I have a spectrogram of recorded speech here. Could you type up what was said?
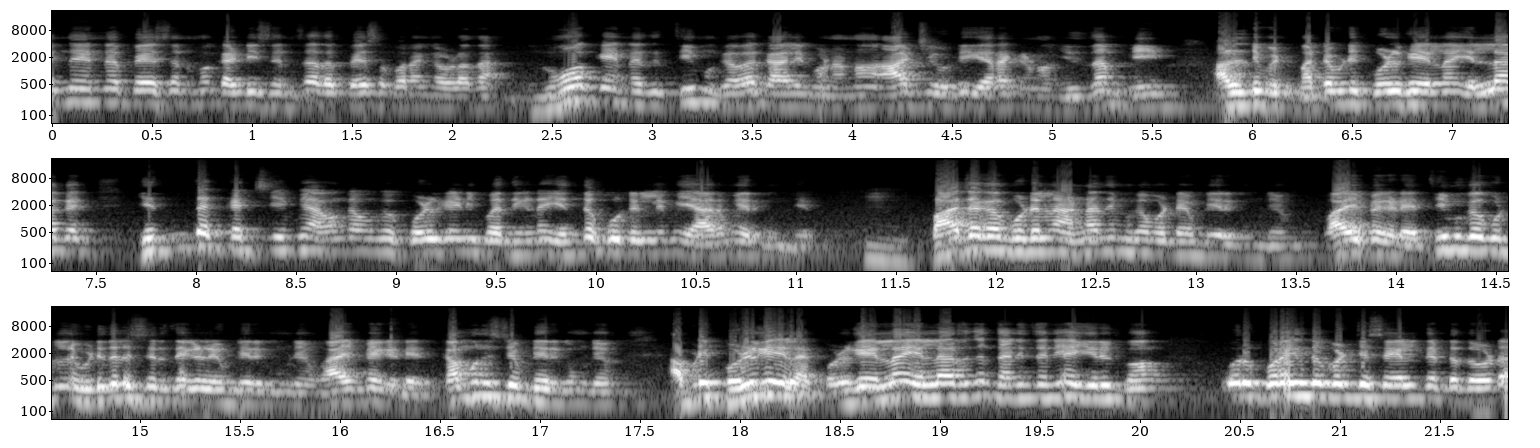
என்ன என்ன பேசணுமோ கண்டிஷன்ஸ் அதை பேச போறாங்க அவ்வளவுதான். நோக்கம் என்னது? திமுகவை காலி பண்ணணும் ஆட்சி விட்டு இறக்கணும். இதுதான் மெயின் அல்டிமேட் மற்றபடி கொள்கை எல்லாம் எல்லா கட்சி எந்த கட்சியுமே அவங்க அவங்க கொள்கைன்னு பாத்தீங்கன்னா எந்த கூட்டணியிலுமே யாருமே இருக்க முடியாது. பாஜக கூட்டணியில அண்ணா திமுக மட்டும் எப்படி இருக்க முடியும்? வாய்ப்பே கிடையாது. திமுக கூட்டணியில விடுதலை சிறுத்தைகள் எப்படி இருக்க முடியும்? வாய்ப்பே கிடையாது. கம்யூனிஸ்ட் எப்படி இருக்க முடியும்? அப்படி கொள்கையில கொள்கையெல்லாம் எல்லாருக்கும் தனித்தனியா இருக்கும். ஒரு குறைந்தபட்ச செயல் திட்டத்தோட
